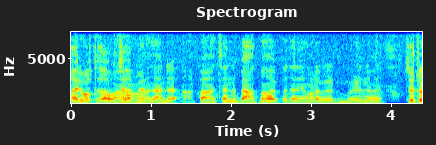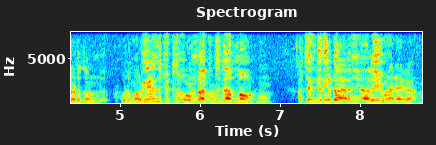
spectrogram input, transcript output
കാര്യം ഓർത്ത് അപ്പം അച്ഛൻ ഇപ്പം ആത്മാവ് ഇപ്പൊ തന്നെ ഞങ്ങളുടെ വീടിന്റെ ചുറ്റുവട്ടത്തുണ്ട് കുടുംബം വീടിന് ചുറ്റും ഉണ്ട് അച്ഛന്റെ ആത്മാവുണ്ട്. അച്ഛൻ അലയുവാണ്. അലയുവാണ്.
